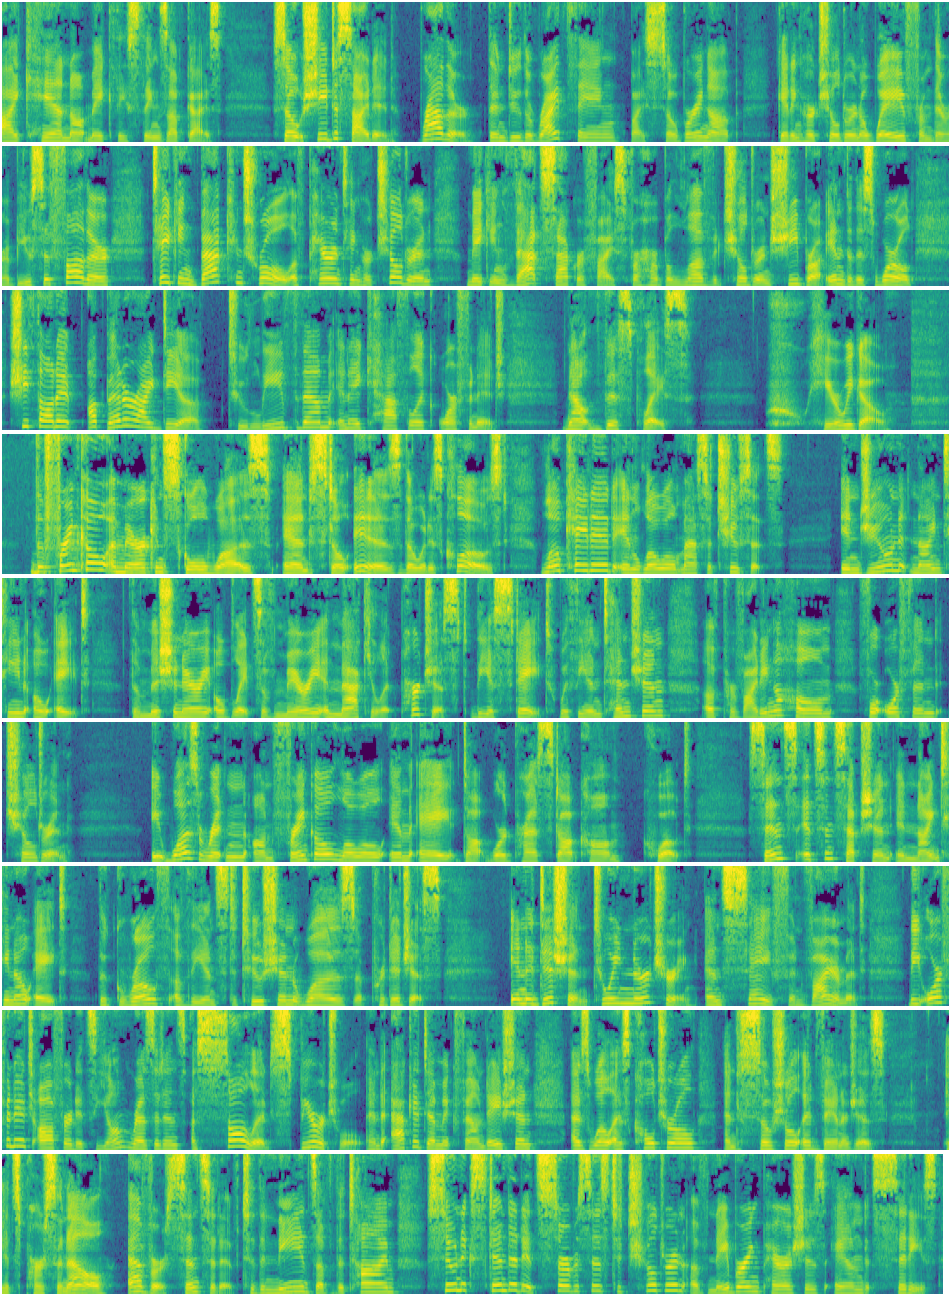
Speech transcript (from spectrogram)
I cannot make these things up, guys. So she decided, rather than do the right thing by sobering up getting her children away from their abusive father, taking back control of parenting her children, making that sacrifice for her beloved children she brought into this world, she thought it a better idea to leave them in a Catholic orphanage. Now, this place, whew, here we go. The Franco American School was, and still is, though it is closed, located in Lowell, Massachusetts. In June 1908, the missionary oblates of Mary Immaculate purchased the estate with the intention of providing a home for orphaned children. It was written on francolowellma.wordpress.com, quote, Since its inception in 1908, the growth of the institution was prodigious. In addition to a nurturing and safe environment, the orphanage offered its young residents a solid spiritual and academic foundation, as well as cultural and social advantages. Its personnel, ever sensitive to the needs of the time, soon extended its services to children of neighboring parishes and cities.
